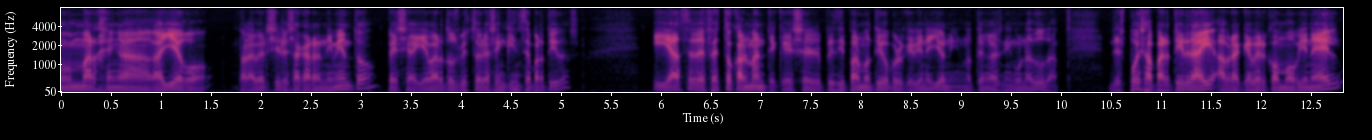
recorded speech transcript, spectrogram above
un margen a Gallego para ver si le saca rendimiento, pese a llevar dos victorias en 15 partidos. Y hace de efecto calmante, que es el principal motivo por el que viene Johnny, no tengas ninguna duda. Después, a partir de ahí, habrá que ver cómo viene él,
